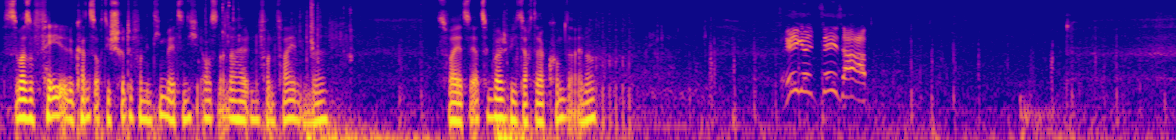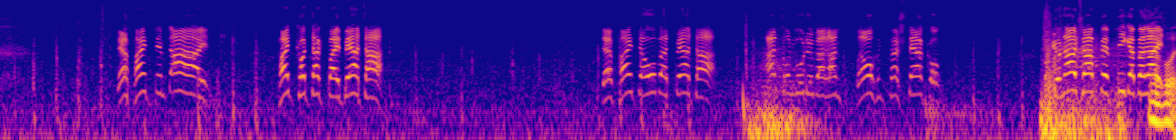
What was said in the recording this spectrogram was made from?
Das ist immer so fail. Du kannst auch die Schritte von den Teammates nicht auseinanderhalten von Feinden, ne? Das war jetzt er zum Beispiel. Ich dachte, da kommt einer. Riegel Cäsar ab! Der Feind nimmt ein! Feindkontakt bei Bertha! Der Feind erobert Bertha! Anton wurde überrannt, brauchen Verstärkung! Spionageabwehrflieger bereit! Jawohl,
